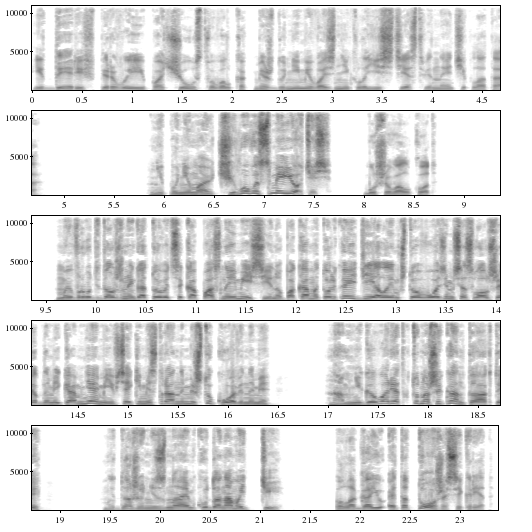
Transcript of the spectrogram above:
и Дерри впервые почувствовал, как между ними возникла естественная теплота. «Не понимаю, чего вы смеетесь?» — бушевал кот. «Мы вроде должны готовиться к опасной миссии, но пока мы только и делаем, что возимся с волшебными камнями и всякими странными штуковинами. Нам не говорят, кто наши контакты. Мы даже не знаем, куда нам идти. Полагаю, это тоже секрет».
